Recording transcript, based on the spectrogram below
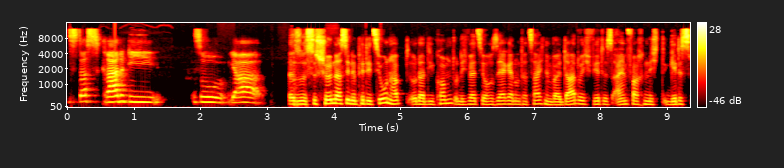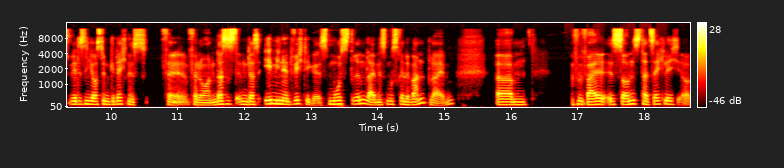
Ist das gerade die so, ja. Also es ist schön, dass ihr eine Petition habt oder die kommt und ich werde sie auch sehr gerne unterzeichnen, weil dadurch wird es einfach nicht, geht es, wird es nicht aus dem Gedächtnis ver mhm. verloren. Und das ist das eminent Wichtige. Es muss drin bleiben, es muss relevant bleiben. Ähm, weil es sonst tatsächlich, äh,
